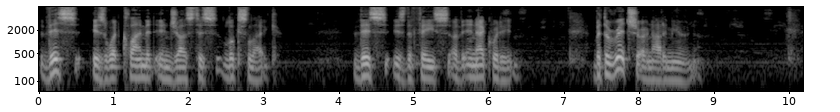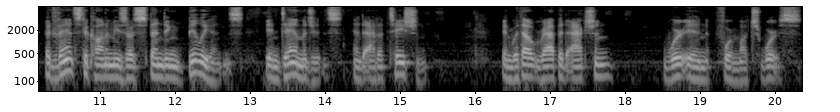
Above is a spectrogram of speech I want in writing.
This is what climate injustice looks like. This is the face of inequity. But the rich are not immune. Advanced economies are spending billions in damages and adaptation. And without rapid action, we're in for much worse.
